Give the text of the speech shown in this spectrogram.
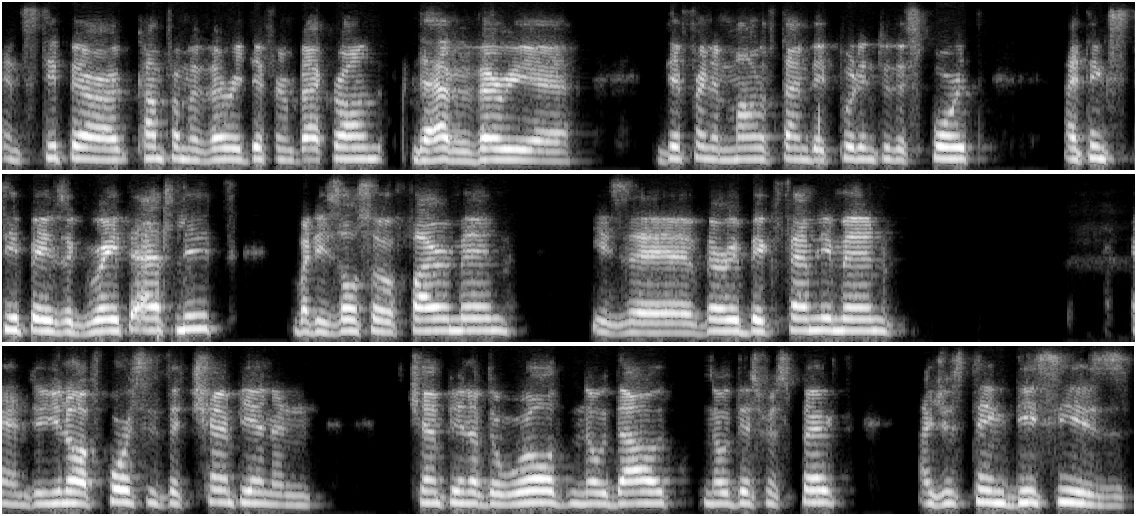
and Stipe are come from a very different background. They have a very uh, different amount of time they put into the sport. I think Stipe is a great athlete, but he's also a fireman. He's a very big family man, and you know, of course, he's the champion and champion of the world, no doubt, no disrespect. I just think DC is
